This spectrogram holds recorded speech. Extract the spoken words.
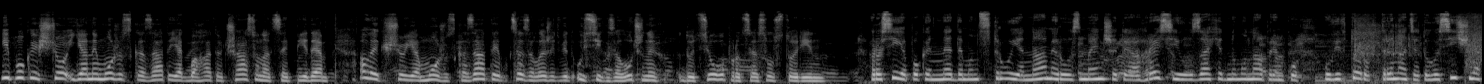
І поки що я не можу сказати, як багато часу на це піде. Але якщо я можу сказати, це залежить від усіх залучених до цього процесу сторін. Росія поки не демонструє наміру зменшити агресію у західному напрямку. У вівторок, 13 січня,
